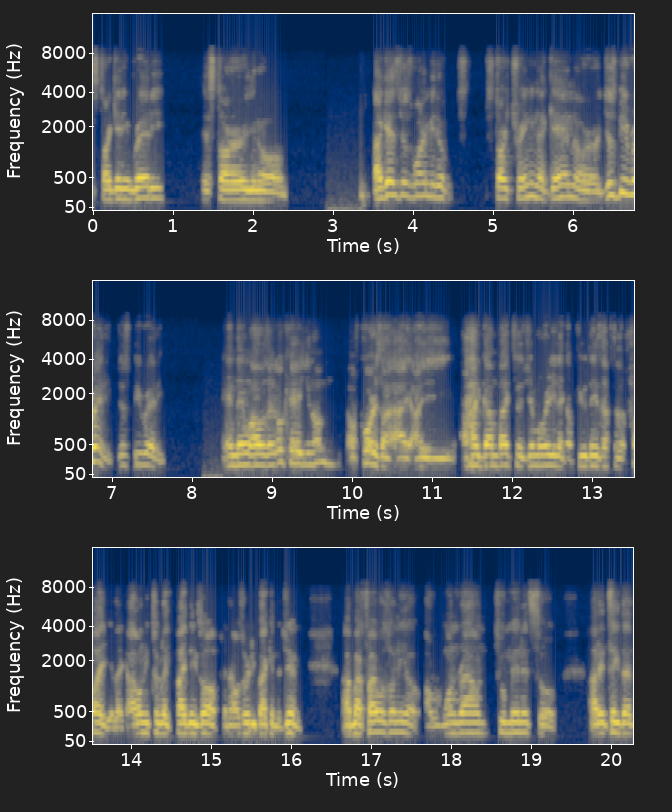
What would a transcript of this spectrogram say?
start getting ready start, you know, I guess just wanted me to start training again or just be ready, just be ready. And then I was like, okay, you know, of course, I I I had gone back to the gym already like a few days after the fight. Like I only took like five days off, and I was already back in the gym. Uh, my fight was only a, a, one round, two minutes, so I didn't take that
